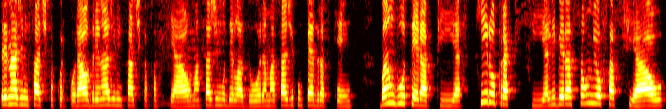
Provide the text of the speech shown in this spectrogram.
drenagem linfática corporal, drenagem linfática facial, massagem modeladora, massagem com pedras quentes, bambuterapia, quiropraxia, liberação miofacial,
